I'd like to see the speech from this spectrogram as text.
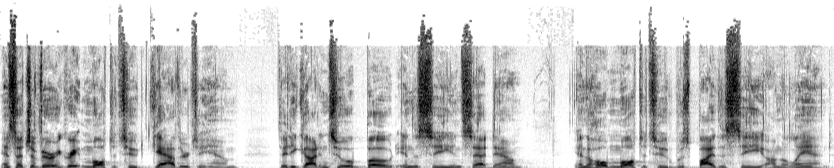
and such a very great multitude gathered to him that he got into a boat in the sea and sat down. And the whole multitude was by the sea on the land.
